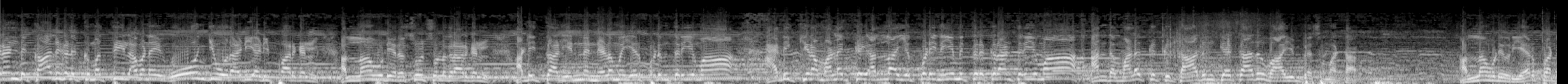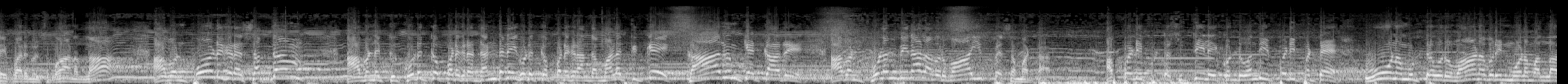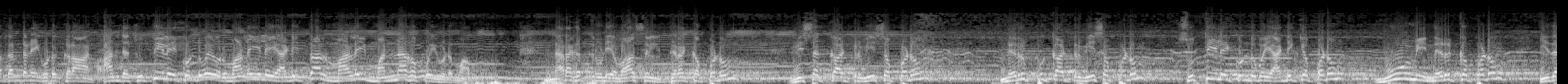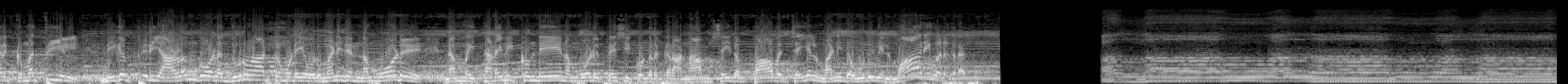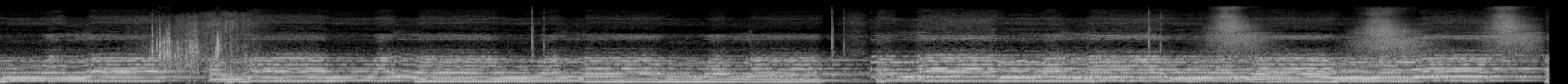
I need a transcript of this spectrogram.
இரண்டு காதுகளுக்கு மத்தியில் அவனை ஓங்கி ஒரு அடி அடிப்பார்கள். அல்லாவுடைய ரசூல் சொல்லுகிறார்கள் அடித்தால் என்ன நிலைமை ஏற்படும் தெரியுமா? அடிக்கிற மலக்கை அல்லாஹ் எப்படி நியமித்திருக்கிறான் தெரியுமா? அந்த மலக்குக்கு காதும் கேட்காது வாயும் பேச மாட்டார். அல்லாவுடைய ஒரு ஏற்பாட்டை பாருங்கள் சுப்ஹானல்லாஹ் அவன் போடுகிற சப்தம் அவனுக்கு கொடுக்கப்படுகிற தண்டனை கொடுக்கப்படுகிற அந்த மலக்குக்கு காதும் கேட்காது. அவன் புலம்பினால் அவர் வாயும் பேச மாட்டார். அப்படிப்பட்ட சுத்தியிலை கொண்டு வந்து இப்படிப்பட்ட ஊனமுற்ற ஒரு வானவரின் மூலம் அல்லாஹ் தண்டனை கொடுக்கிறான். அந்த சுத்தியிலை கொண்டு போய் ஒரு மலையிலே அடித்தால் மலை மண்ணாக போய்விடுமாம். நரகத்தினுடைய வாசல் திறக்கப்படும் விஷக்காற்று வீசப்படும் நெருப்பு காற்று வீசப்படும் சுத்தியிலை கொண்டு போய் அடிக்கப்படும் பூமி நெருக்கப்படும் இதற்கு மத்தியில் மிகப்பெரிய அலங்கோல துர்நாற்றமுடைய ஒரு மனிதன் நம்மோடு நம்மை தடவிக்கொண்டே நம்மோடு பேசிக் கொண்டிருக்கிறான் நாம் செய்த பாவச் செயல் மனித உருவில் மாறி வருகிறது.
